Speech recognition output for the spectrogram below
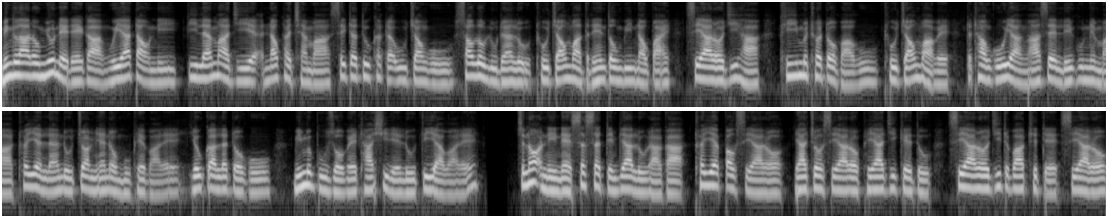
မင်္ဂလာတုံမြို့နယ်တဲကငွေရတောင်နီးပြည်လမ်းမကြီးရဲ့အနောက်ဘက်ခြမ်းမှာစိတ်တတုခတ်တအူးကျောင်းကိုစောက်လုပ်လူတန်းလို့ထိုကျောင်းမှာတရင်သုံးပြီးနောက်ပိုင်းဆရာတော်ကြီးဟာခီးမထွက်တော့ပါဘူးထိုကျောင်းမှာပဲ1954ခုနှစ်မှာထွက်ရက်လန်းလို့ကြွမြန်းတော်မူခဲ့ပါတယ်ရုပ်ကလက်တော်ကိုမိမပူဇော်ပဲထားရှိတယ်လို့သိရပါတယ် ကျွန်တော်အနေနဲ့ဆက်ဆက်တင်ပြလိုတာကထွက်ရက်ပေါက်ဆရာတော်ရာကျော်ဆရာတော်ဖះကြီးကဲ့သို့ဆရာတော်ကြီးတစ်ပါးဖြစ်တဲ့ဆရာတော်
